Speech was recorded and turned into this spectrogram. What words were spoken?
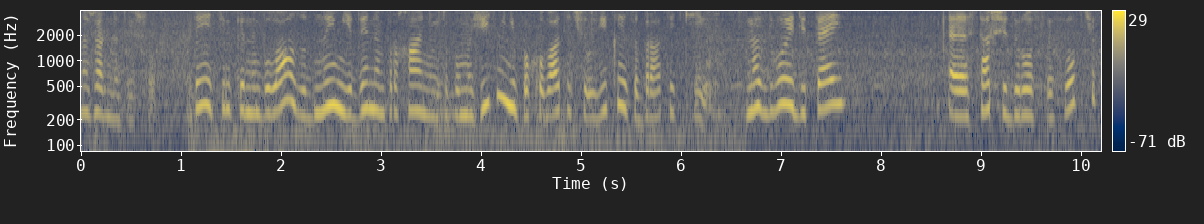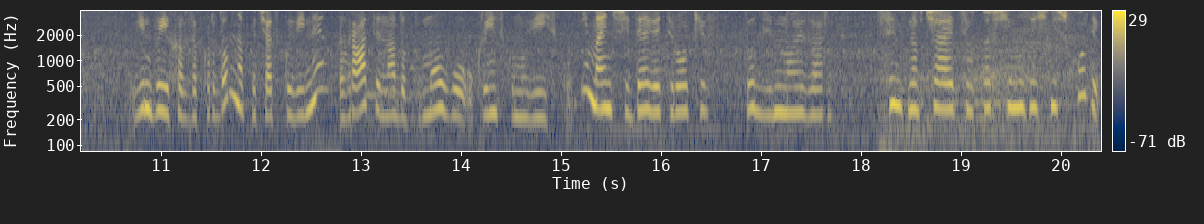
На жаль, не дійшов. Де я тільки не була з одним єдиним проханням допоможіть мені поховати чоловіка і забрати тіло. У нас двоє дітей, Е, старший дорослий хлопчик. Він виїхав за кордон на початку війни грати на допомогу українському війську. І менший 9 років тут зі мною зараз. Син навчається в першій музичній школі.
